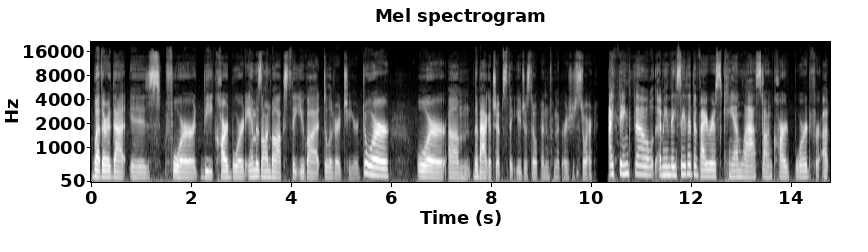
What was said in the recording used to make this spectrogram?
Whether that is for the cardboard Amazon box that you got delivered to your door or um, the bag of chips that you just opened from the grocery store. I think, though, I mean, they say that the virus can last on cardboard for up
